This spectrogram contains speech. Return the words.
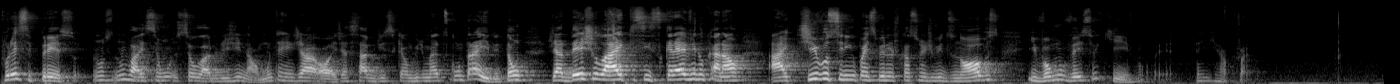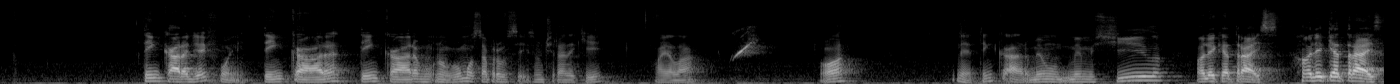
por esse preço não, não vai ser um celular original. Muita gente já, ó, já sabe disso que é um vídeo mais descontraído. Então já deixa o like, se inscreve no canal, ativa o sininho para receber notificações de vídeos novos e vamos ver isso aqui. Vamos ver. Ih, rapaz. Tem cara de iPhone. Tem cara, tem cara. Não, vou mostrar pra vocês. Vamos tirar daqui. Olha lá. Ó. É, tem cara. Mesmo, mesmo estilo. Olha aqui atrás. Olha aqui atrás.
